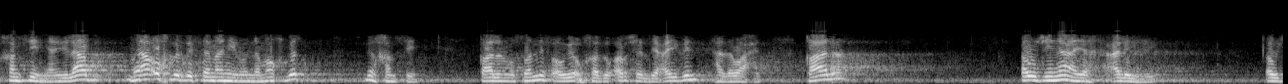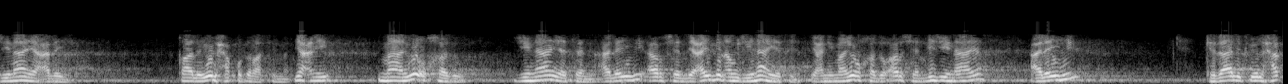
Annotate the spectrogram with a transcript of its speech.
خمسين يعني لا ما أخبر بالثمانين وإنما أخبر بالخمسين. قال المصنف أو يؤخذ أرشا لعيب هذا واحد. قال أو جناية عليه أو جناية عليه. قال يلحق برأس المال يعني ما يؤخذ جناية عليه أرشا لعيب أو جناية. يعني ما يؤخذ أرشا لجناية عليه كذلك يلحق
